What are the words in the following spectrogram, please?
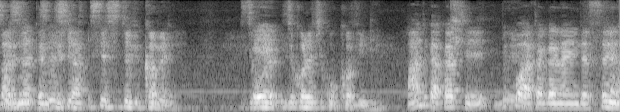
balina temperature Eh. zikola ki ku covid anti kakati bikwatagana in the sense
